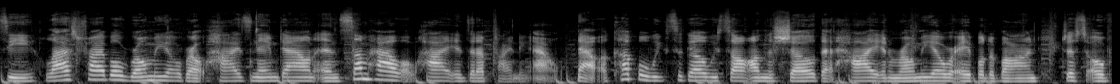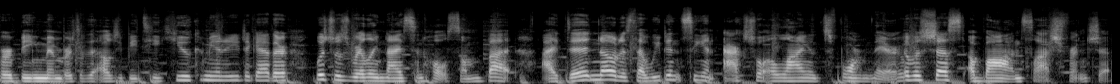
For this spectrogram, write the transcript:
See, last tribal, Romeo wrote Hai's name down, and somehow Hai ended up finding out. Now, a couple weeks ago, we saw on the show that Hai and Romeo were able to bond just over being members of the LGBTQ community together, which was really nice and wholesome. But I did notice that we didn't see an actual alliance form there. It was just a bond slash friendship.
